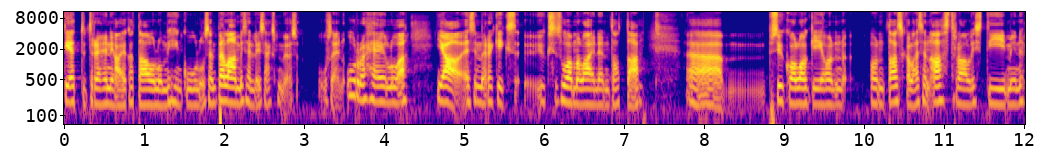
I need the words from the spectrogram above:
tietty treeniaikataulu, mihin kuuluu sen pelaamisen lisäksi myös usein urheilua. Ja esimerkiksi yksi suomalainen tota, ää, psykologi on, on tanskalaisen astraalistiimin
